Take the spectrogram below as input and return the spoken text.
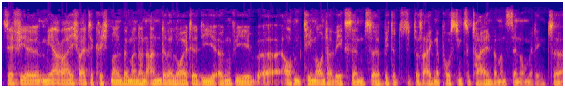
sehr viel mehr Reichweite kriegt man, wenn man dann andere Leute, die irgendwie äh, auch im Thema unterwegs sind, äh, bittet, das eigene Posting zu teilen, wenn man es denn unbedingt äh,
